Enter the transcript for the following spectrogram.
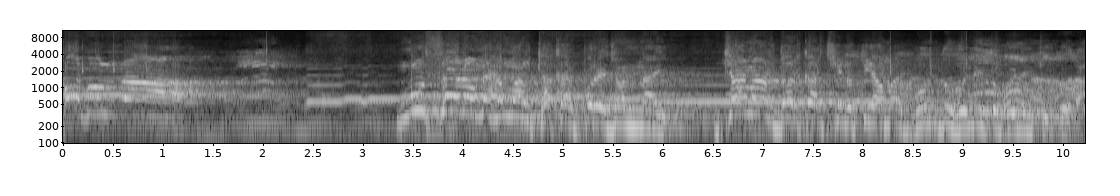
পাগল না। মেহমান থাকার প্রয়োজন নাই। জানার দরকার ছিল, তুই আমার বন্ধু হলি তো হলি কি করা?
